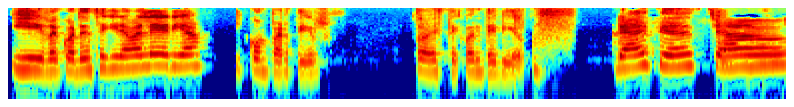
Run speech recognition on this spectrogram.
y recuerden seguir a Valeria y compartir todo este contenido. Gracias, chao.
